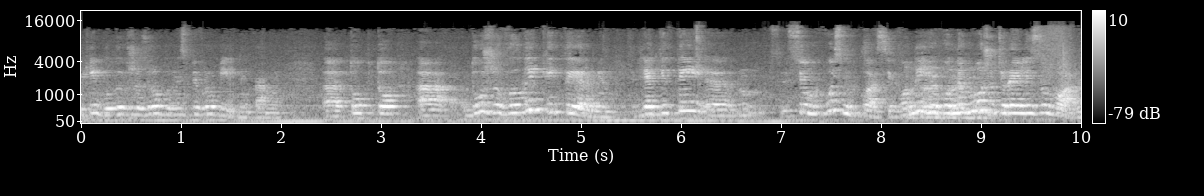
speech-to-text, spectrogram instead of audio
які були вже зроблені співробітниками. Тобто дуже великий термін для дітей е, 7-8 класів, вони його не можуть реалізувати.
